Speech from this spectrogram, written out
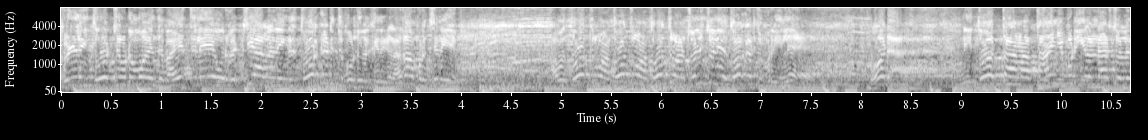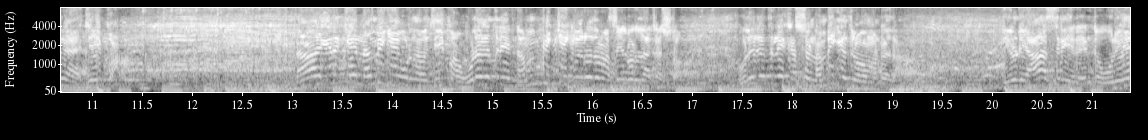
பிள்ளை தோற்று விடுமோ இந்த பயத்திலேயே ஒரு வெற்றியாளர் நீங்கள் தோற்கடித்துக் கொண்டிருக்கிறீர்கள். அதான் பிரச்சனையே. அவன் தோற்றுவான் தோற்றுவான் தோற்றுவான் சொல்லி சொல்லி தோற்கடிச்சு போறீங்களே ஓடா நீ தோத்தா நான் தாங்கி பிடிக்கிறேன் சொல்லுங்க. ஜெயிப்பான். நான் இருக்கேன் நம்பிக்கை கொடுங்க அவன் ஜெயிப்பான். உலகத்திலே நம்பிக்கைக்கு விரோதமாக செயல்படுறதா கஷ்டம். உலகத்திலே கஷ்டம் நம்பிக்கை துரோகம் பண்றதுதான். என்னுடைய ஆசிரியர் என்கிட்ட ஒரே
